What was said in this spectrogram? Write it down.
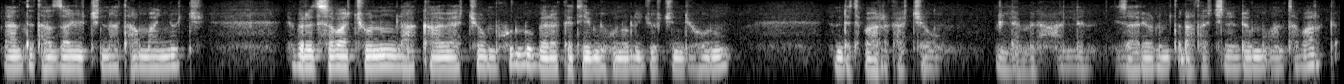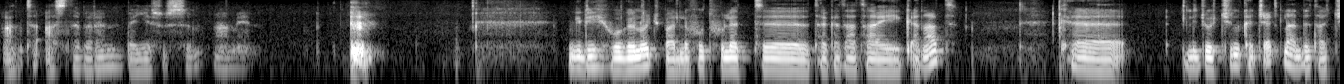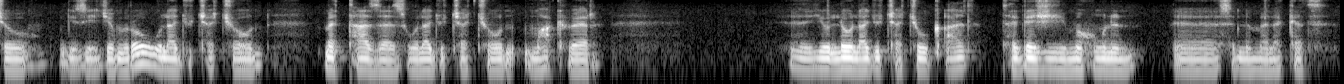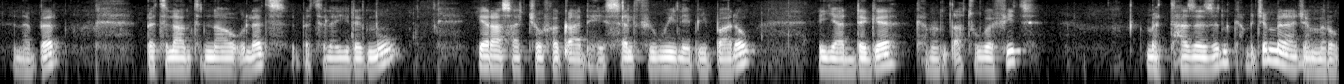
ለአንተ ታዛዦችና ታማኞች ህብረተሰባቸውንም ለአካባቢያቸውም ሁሉ በረከት የሚሆኑ ልጆች እንዲሆኑ እንድትባርካቸው እንለምንሃለን። የዛሬውንም ጥናታችንን ደግሞ አንተ ባርክ፣ አንተ አስተምረን፣ በኢየሱስ ስም አሜን። እንግዲህ ወገኖች ባለፉት ሁለት ተከታታይ ቀናት ከልጆችን ከጨቅላነታቸው ጊዜ ጀምሮ ወላጆቻቸውን መታዘዝ፣ ወላጆቻቸውን ማክበር፣ ለወላጆቻቸው ቃል ተገዢ መሆንን ስንመለከት ነበር። በትላንትናው እለት በተለይ ደግሞ የራሳቸው ፈቃድ ይሄ ሰልፍ ዊል የሚባለው እያደገ ከመምጣቱ በፊት መታዘዝን ከመጀመሪያ ጀምሮ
